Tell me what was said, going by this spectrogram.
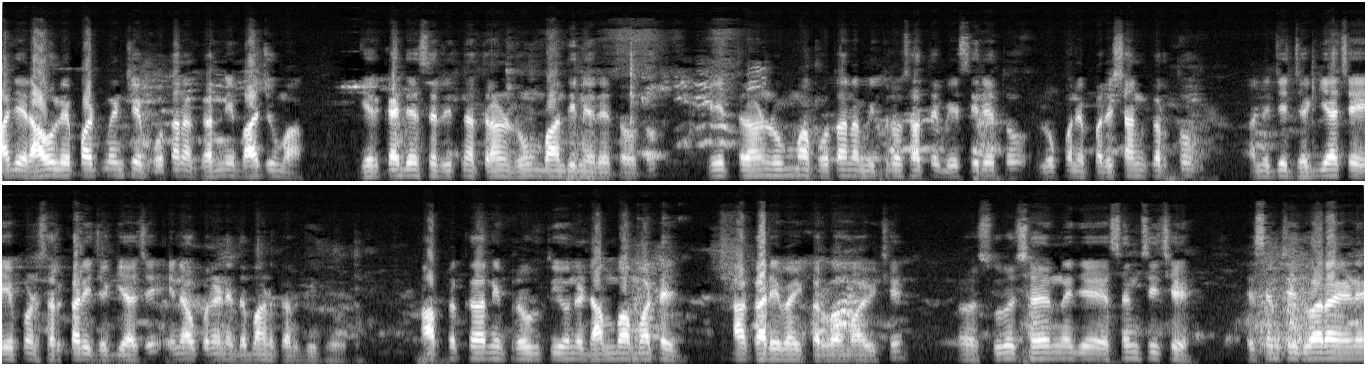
આજે રાહુલ એપાર્ટમેન્ટ છે પોતાના ઘરની બાજુમાં ગેરકાયદેસર રીતના ત્રણ રૂમ બાંધીને રહેતો હતો. એ ત્રણ રૂમમાં પોતાના મિત્રો સાથે બેસી રહેતો, લોકોને પરેશાન કરતો અને જે જગ્યા છે એ પણ સરકારી જગ્યા છે, એના ઉપર એણે દબાણ કરી દીધું હતું. આ પ્રકારની પ્રવૃત્તિઓને ડામવા માટે જ આ કાર્યવાહી કરવામાં આવી છે. સુરત શહેરને જે એસએમસી છે એસએમસી દ્વારા એણે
